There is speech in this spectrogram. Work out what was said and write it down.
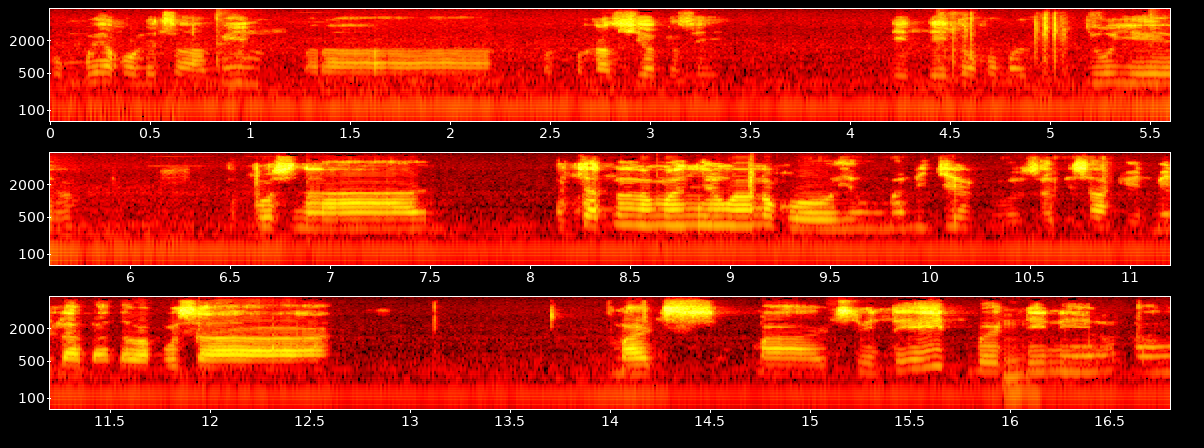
umuwi ako ulit sa amin para magbakasyon kasi di- dito ako mag New Year. Tapos na nag-chat na naman yung ano ko, yung manager ko, sabi sa akin, may laban daw ako sa March March 28, birthday ni ang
